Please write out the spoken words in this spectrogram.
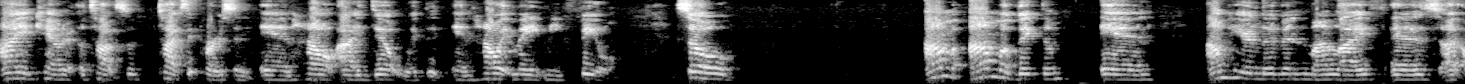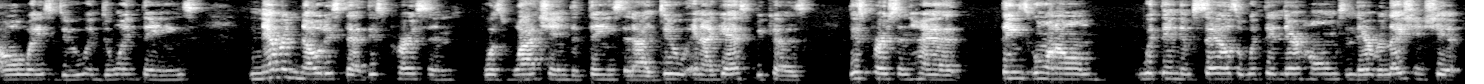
I encountered a toxic toxic person and how I dealt with it and how it made me feel. So I'm I'm a victim and I'm here living my life as I always do and doing things. Never noticed that this person was watching the things that I do. And I guess because this person had things going on within themselves or within their homes and their relationship,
